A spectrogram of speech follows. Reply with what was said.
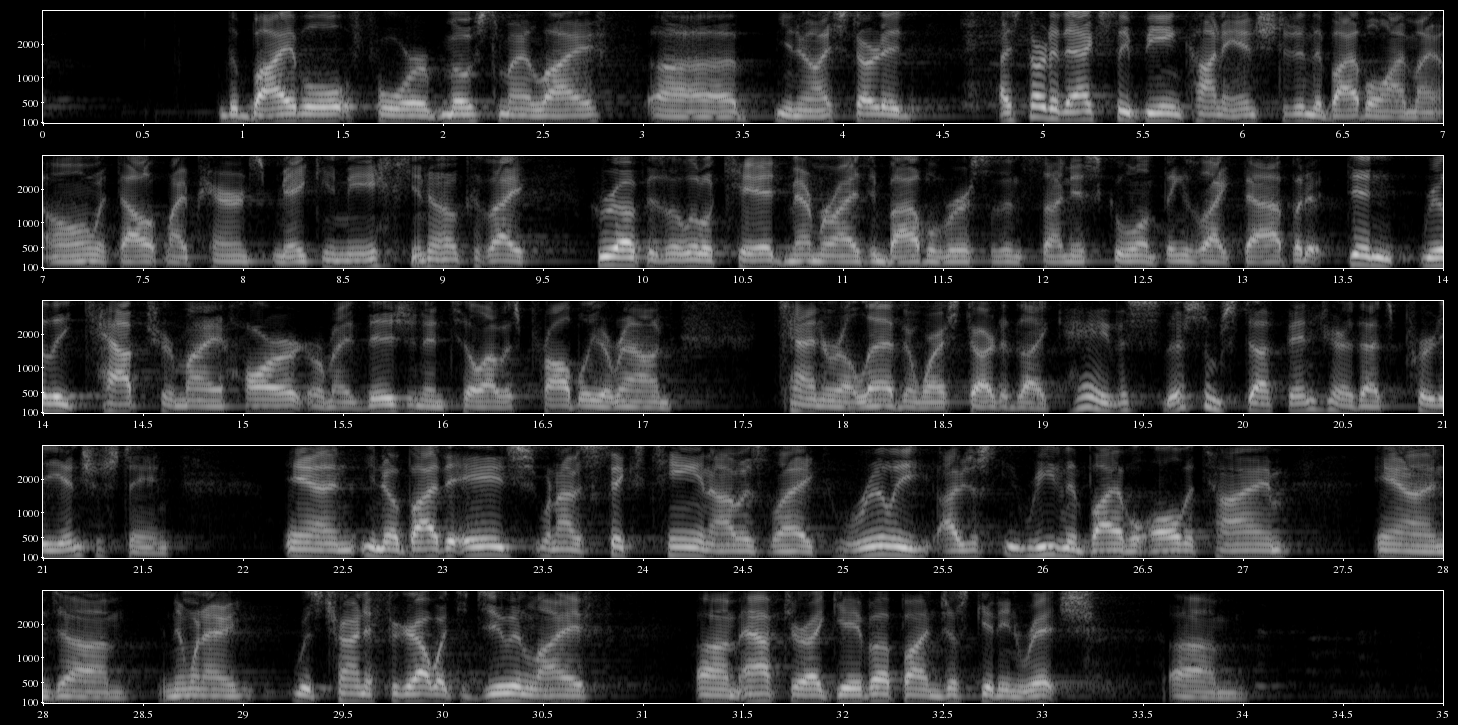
the Bible, for most of my life. Uh, you know, I started I started actually being kind of interested in the Bible on my own without my parents making me. You know, because I grew up as a little kid memorizing Bible verses in Sunday school and things like that, but it didn't really capture my heart or my vision until I was probably around 10 or 11, where I started like, hey, this, there's some stuff in here that's pretty interesting. And, you know, by the age when I was 16, I was like, really, I was just reading the Bible all the time. And, um, and then when I was trying to figure out what to do in life, um, after I gave up on just getting rich, um,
